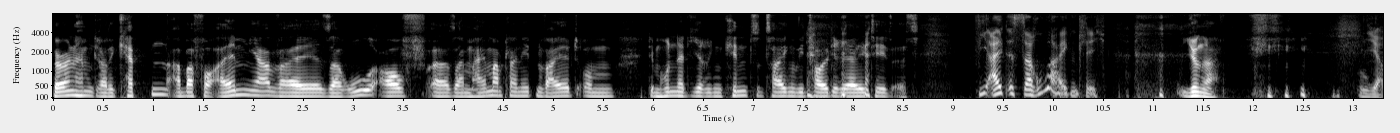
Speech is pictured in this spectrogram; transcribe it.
Burnham gerade Captain, aber vor allem ja, weil Saru auf äh, seinem Heimatplaneten weilt, um dem hundertjährigen Kind zu zeigen, wie toll die Realität ist. Wie alt ist Saru eigentlich? Jünger. ja,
